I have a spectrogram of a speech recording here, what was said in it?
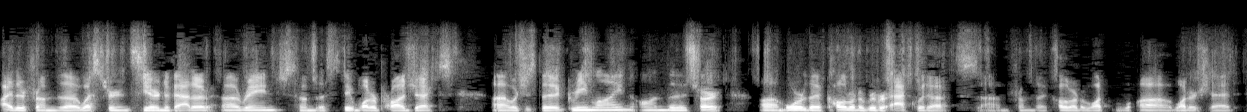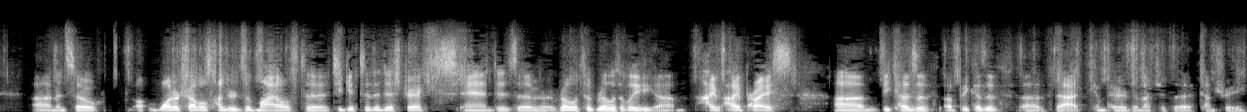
either from the Western Sierra Nevada uh, range, from the State Water Project, uh, which is the green line on the chart, um, or the Colorado River aqueducts um, from the Colorado uh, watershed. Um, and so uh, water travels hundreds of miles to, to get to the district and is a relative, relatively um, high, high price um, because of uh, because of uh, that compared to much of the country.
